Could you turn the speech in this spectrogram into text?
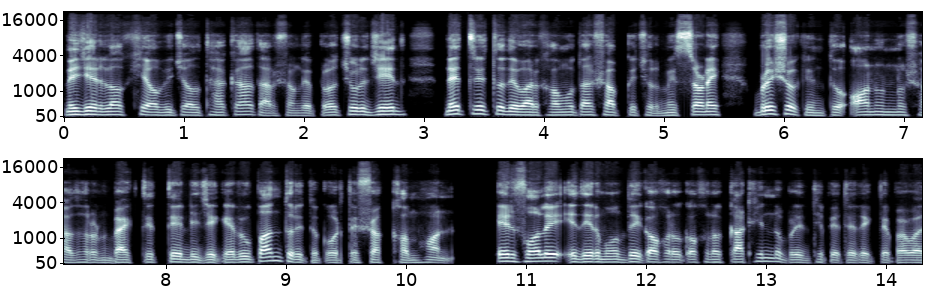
নিজের লক্ষ্যে অবিচল থাকা, তার সঙ্গে প্রচুর জেদ, নেতৃত্ব দেওয়ার ক্ষমতা সবকিছুর মিশ্রণে বৃষ কিন্তু অনন্য সাধারণ ব্যক্তিত্বে নিজেকে রূপান্তরিত করতে সক্ষম হন। এর ফলে এদের মধ্যে কখনো কখনো কাঠিন্য বৃদ্ধি পেতে দেখতে পাওয়া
